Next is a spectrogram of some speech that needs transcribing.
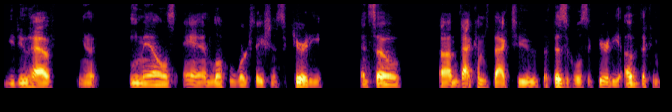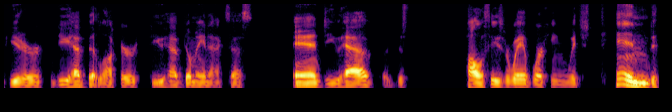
you do have you know emails and local workstation security, and so um, that comes back to the physical security of the computer. Do you have BitLocker? Do you have domain access? And do you have just policies or way of working which tend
